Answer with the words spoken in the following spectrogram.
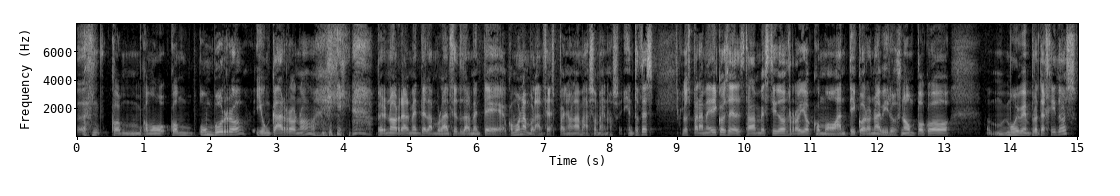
eh, con, como con un burro y un carro, ¿no? Pero no, realmente la ambulancia totalmente, como una ambulancia española más o menos. Y entonces los paramédicos estaban vestidos rollo como anticoronavirus, ¿no? Un poco muy bien protegidos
